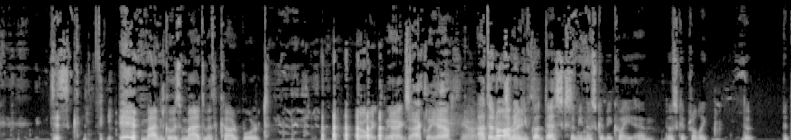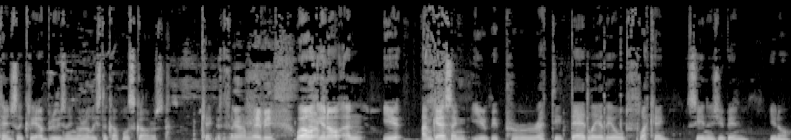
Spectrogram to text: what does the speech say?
just man goes mad with cardboard. Like, yeah, exactly. Yeah, yeah. I don't know. I mean, right. you've got discs. I mean, those could be quite. Um, those could probably potentially create a bruising or at least a couple of scars. kind of. thing. Yeah, maybe. Well, Yeah. you know, and you. I'm guessing you'd be pretty deadly at the old flicking, seeing as you've been, you know,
